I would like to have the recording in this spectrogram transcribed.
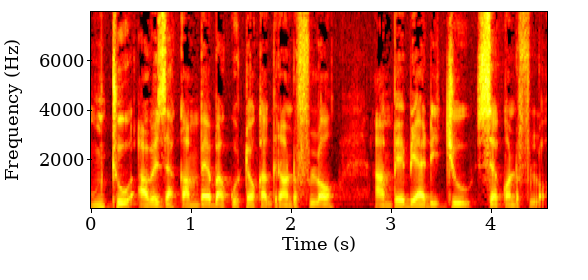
mtu aweze akambeba kutoka ground floor ambebe hadi juu second floor.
